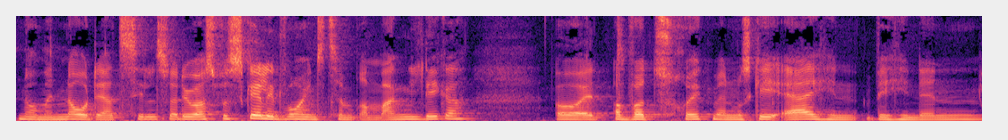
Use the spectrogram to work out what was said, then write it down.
når man når dertil, så er det jo også forskelligt, hvor ens temperament ligger, og at, Og hvor tryg man måske er i hin- ved hinanden.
